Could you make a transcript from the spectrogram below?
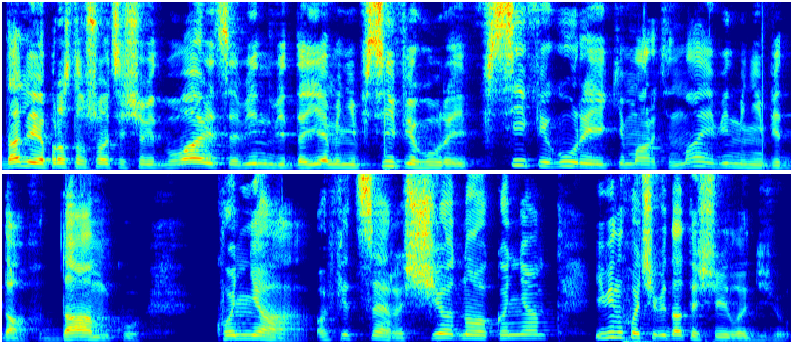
Далі я просто в шоці, що відбувається. Він віддає мені всі фігури. Всі фігури, які Мартін має, він мені віддав. Дамку, коня, офіцера, ще одного коня. І він хоче віддати ще й ладью.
